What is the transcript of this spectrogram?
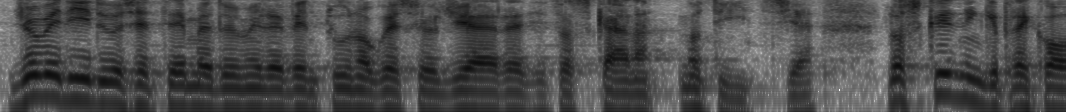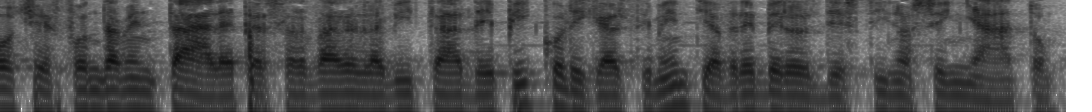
Giovedì 2 settembre 2021, questo è il GR di Toscana Notizie. Lo screening precoce è fondamentale per salvare la vita dei piccoli che altrimenti avrebbero il destino segnato.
